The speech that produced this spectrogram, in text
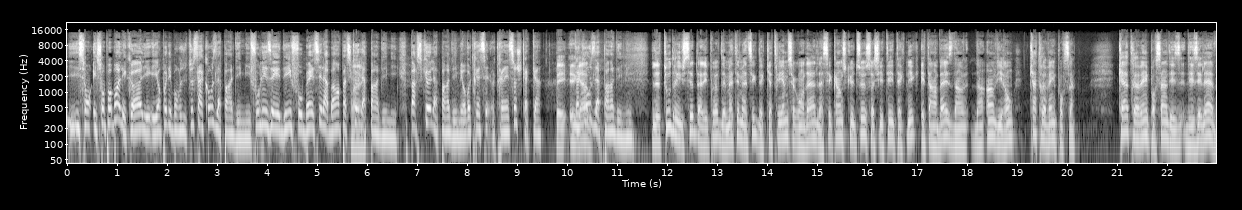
Ils sont, ils sont pas bons à l'école, ils, ils ont pas des bons résultats. C'est à cause de la pandémie. Il faut les aider, il faut baisser la barre parce que Ouais. la pandémie. Parce que la pandémie. On va traîner, traîner ça jusqu'à quand? ben, C'est à cause de la pandémie. Le taux de réussite à l'épreuve de mathématiques de quatrième secondaire de la séquence culture, société et technique est en baisse dans, dans environ 80 80 des, des élèves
